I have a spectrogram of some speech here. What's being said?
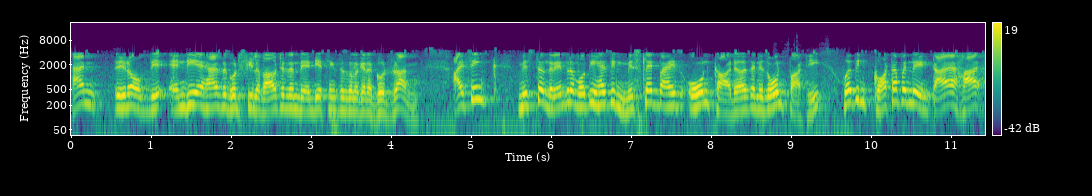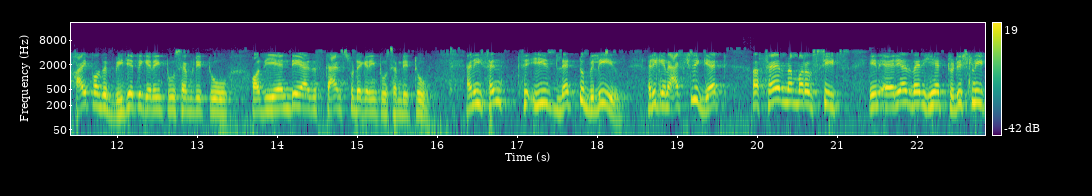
And, you know, the NDA has a good feel about it and the NDA thinks it's going to get a good run. I think Mr. Narendra Modi has been misled by his own cadres and his own party who have been caught up in the entire hy- hype of the BJP getting 272 or the NDA as it stands today getting 272. And he, sens- he is led to believe that he can actually get a fair number of seats in areas where he had traditionally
